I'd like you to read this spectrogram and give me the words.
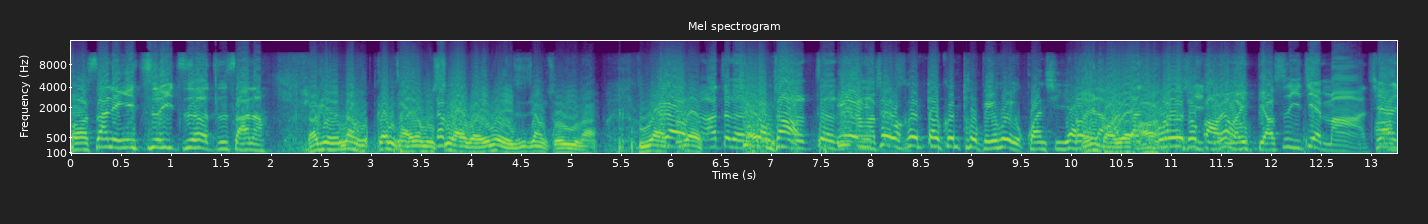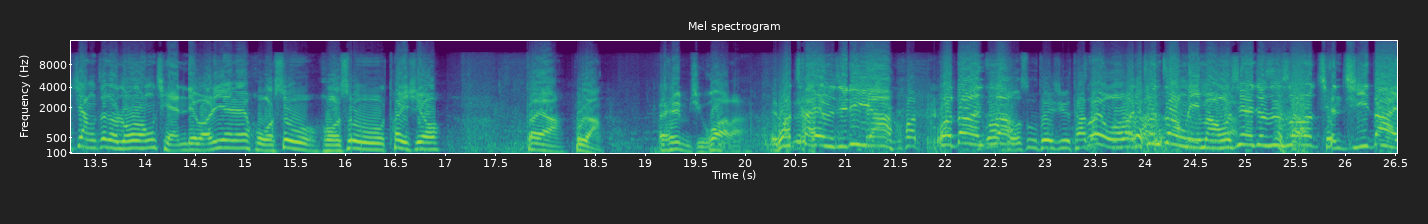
我三零一之一之二之三啊。！OK，那我刚才我们司法委员会也是这样处理嘛，不要不要。啊，这个徐总照，这个因为你这个跟都跟特别会有关系啊。对啦，保留但是好我有说保留表示意见嘛。现在像这个罗龙钱对吧？你现在火速火速退休，对啊，部长，哎，不是我啦，我猜不是你啊，我当然知道火，速退休，他所以我很尊重你嘛。我现在就是说，请期待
